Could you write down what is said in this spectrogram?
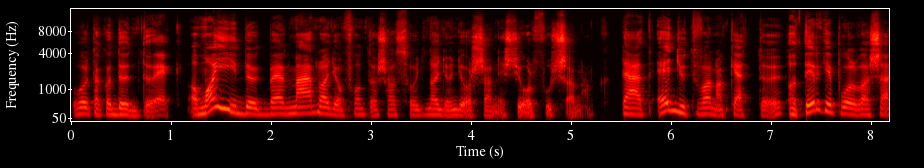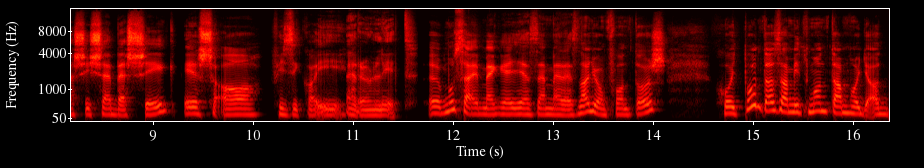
voltak a döntőek. A mai időkben már nagyon fontos az, hogy nagyon gyorsan és jól fussanak. Tehát együtt van a kettő, a térképolvasási sebesség és a fizikai erőnlét. Muszáj megjegyezem, mert ez nagyon fontos, hogy pont az, amit mondtam, hogy a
